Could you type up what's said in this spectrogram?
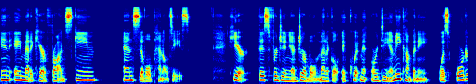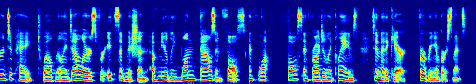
in a Medicare fraud scheme and civil penalties. Here, this Virginia Durable Medical Equipment or DME company was ordered to pay $12 million for its submission of nearly 1,000 false and false and fraudulent claims to Medicare for reimbursement.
